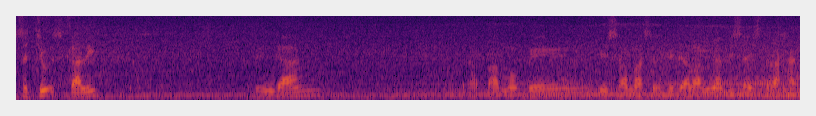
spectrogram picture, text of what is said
sejuk sekali rindang berapa mobil bisa masuk di dalamnya bisa istirahat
